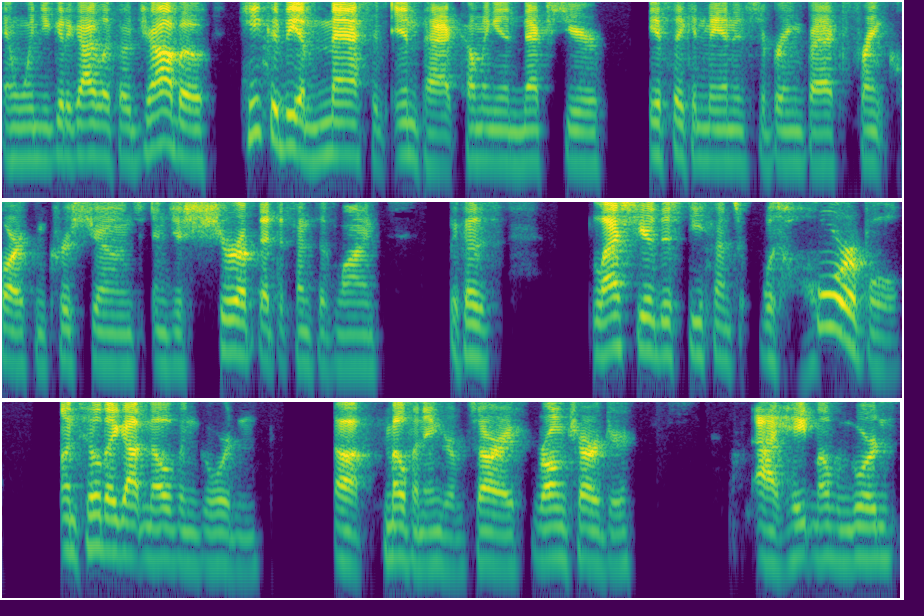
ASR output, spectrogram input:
And when you get a guy like Ojabo, he could be a massive impact coming in next year if they can manage to bring back Frank Clark and Chris Jones and just shore up that defensive line. Because last year, this defense was horrible until they got Melvin Gordon uh, Melvin Ingram. Sorry, wrong Charger. I hate Melvin Gordon.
